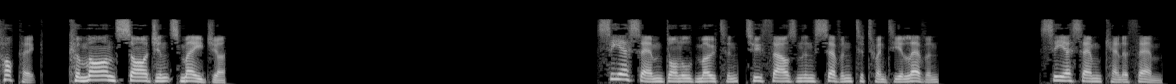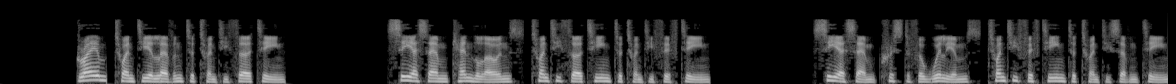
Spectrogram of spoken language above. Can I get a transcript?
Topic: Command Sergeants Major. CSM Donald Moten 2007 to 2011. CSM Kenneth M. Graham 2011 to 2013. CSM Kendall Owens 2013 to 2015. CSM Christopher Williams 2015 to 2017.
